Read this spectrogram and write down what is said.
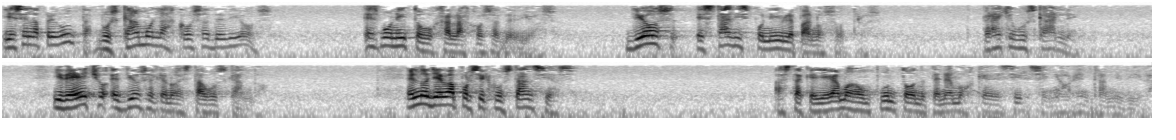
Y esa es la pregunta. ¿Buscamos las cosas de Dios? Es bonito buscar las cosas de Dios. Dios está disponible para nosotros. Pero hay que buscarle. Y de hecho es Dios el que nos está buscando. Él nos lleva por circunstancias. hasta que llegamos a un punto donde tenemos que decir, Señor, entra en mi vida.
